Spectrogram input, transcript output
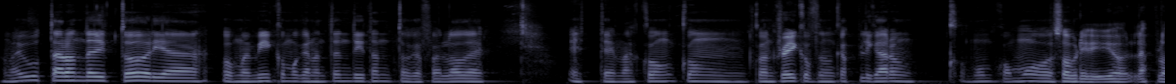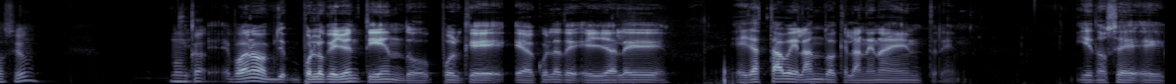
no me gustaron de la historia o maybe como que no entendí tanto que fue lo de este más con con con Draco nunca explicaron cómo, cómo sobrevivió la explosión. Nunca Eh, Bueno, yo- por lo que yo entiendo, porque eh, acuérdate, ella le ella está velando a que la nena entre. Y entonces eh,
